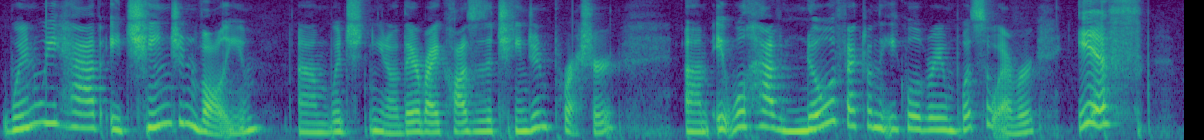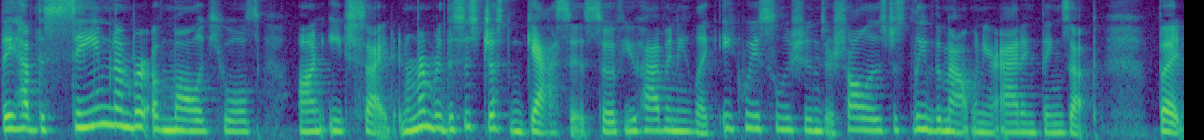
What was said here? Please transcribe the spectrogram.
when we have a change in volume um, which you know thereby causes a change in pressure um, it will have no effect on the equilibrium whatsoever if they have the same number of molecules on each side. And remember, this is just gases. So if you have any like aqueous solutions or solids, just leave them out when you're adding things up. But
